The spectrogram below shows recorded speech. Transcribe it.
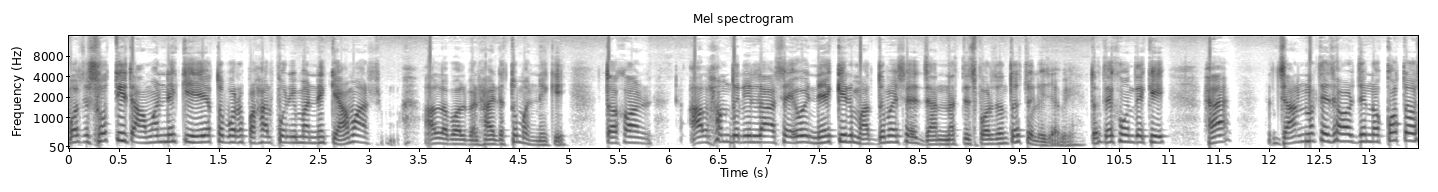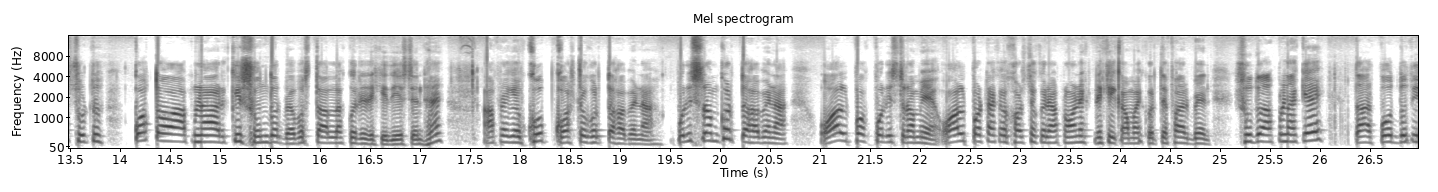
বলছে সত্যি এটা আমার নেকি? এত বড় পাহাড় পরিমাণ নেকি আমার? আল্লাহ বলবেন হ্যাঁ এটা তোমার নেকি। তখন আলহামদুলিল্লাহ সে ওই নেকির মাধ্যমে সে জান্নাতে পর্যন্ত চলে যাবে। তো দেখুন দেখি হ্যাঁ জান্নাতে যাওয়ার জন্য কত ছোট, কত আপনার কি সুন্দর ব্যবস্থা আল্লাহ করে রেখে দিয়েছেন হ্যাঁ? আপনাকে খুব কষ্ট করতে হবে না, পরিশ্রম করতে হবে না। অল্প পরিশ্রমে, অল্প টাকা খরচ করে আপনি অনেক নেকি কামাই করতে পারবেন। শুধু আপনাকে তার পদ্ধতি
